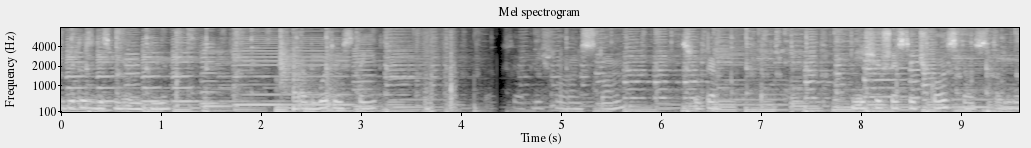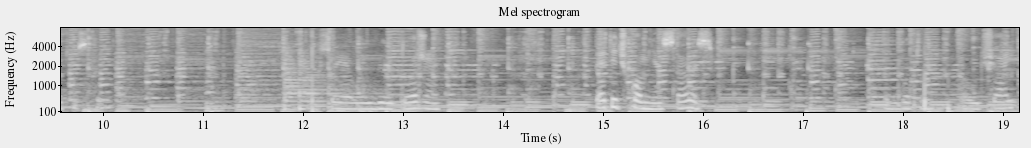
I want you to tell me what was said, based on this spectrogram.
Где-то здесь меня убили. Вот он стоит. Все, отлично, урон 100. Супер. Мне еще 6 очков осталось. Так, вот он стоит. Так, все, я его убил тоже. 5 очков мне осталось. Так, вот он, получай.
